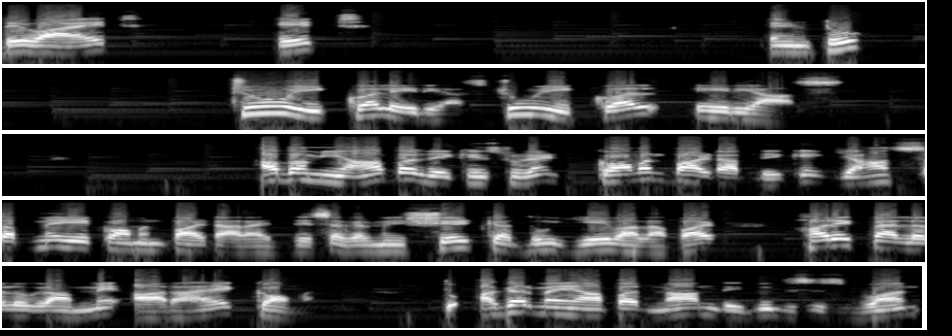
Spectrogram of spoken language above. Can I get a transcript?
divide it into two equal areas two equal areas अब हम यहाँ पर देखें स्टूडेंट कॉमन पार्ट आप देखें, यहाँ सब में ये कॉमन पार्ट आ रहा है। जैसे अगर मैं शेड कर दूँ, ये वाला पार्ट हर एक पैरेललोग्राम में आ रहा है कॉमन तो अगर मैं यहाँ पर नाम दे दूँ this is one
